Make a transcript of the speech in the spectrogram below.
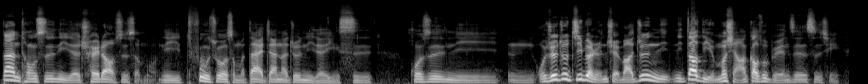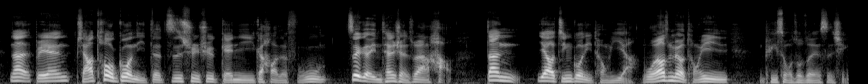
但同时你的 trade off 是什么？你付出了什么代价？那就是你的隐私。或是你，嗯，我觉得就基本人权吧，就是你，你到底有没有想要告诉别人这件事情？那别人想要透过你的资讯去给你一个好的服务，这个 intention 虽然好，但要经过你同意啊。我要是没有同意，你凭什么做这件事情？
